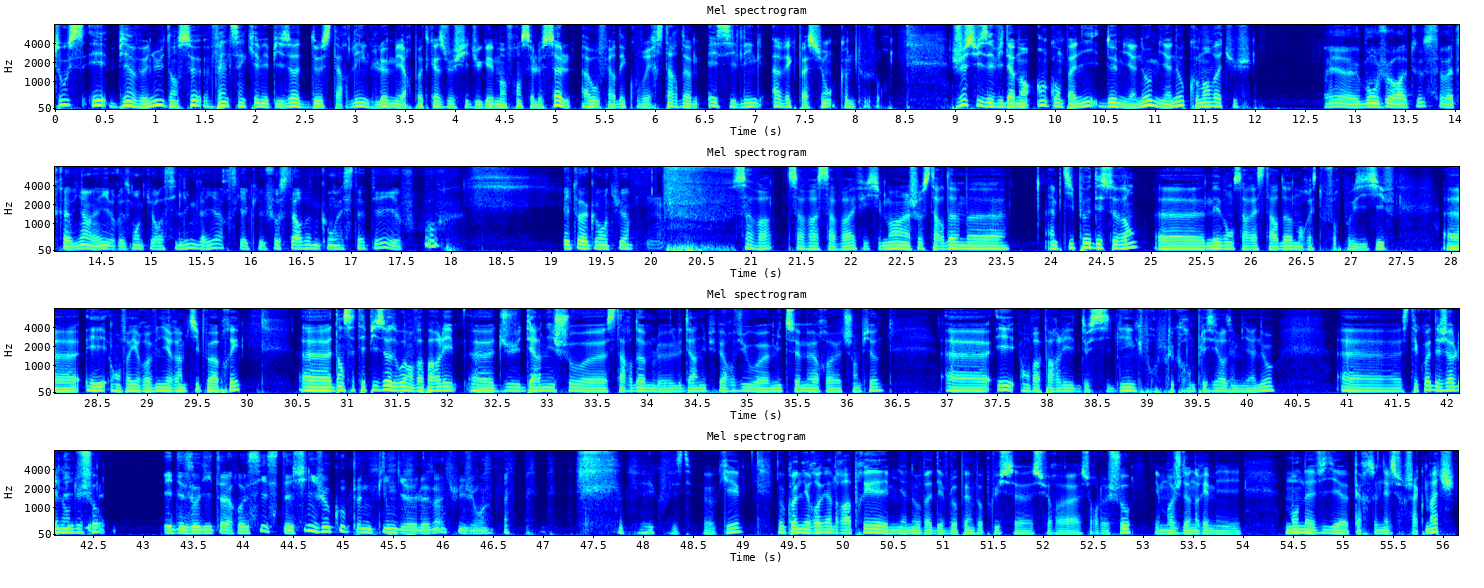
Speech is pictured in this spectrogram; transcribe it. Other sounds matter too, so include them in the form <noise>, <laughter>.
Tous et bienvenue dans ce 25e épisode de Starling, le meilleur podcast Yoshi du game en France et le seul à vous faire découvrir Stardom et Seedling avec passion comme toujours. Je suis évidemment en compagnie de Miano. Miano, comment vas-tu? Oui, euh, bonjour à tous, ça va très bien. Oui, heureusement qu'il y aura Seedling d'ailleurs, parce qu'avec le show Stardom qu'on va se taper, fou. Et toi, comment tu vas? Ça va, ça va, ça va. Effectivement, un show Stardom euh, un petit peu décevant, euh, mais bon, ça reste Stardom, on reste toujours positif. Euh, et on va y revenir un petit peu après. Euh, dans cet épisode, ouais, on va parler euh, du dernier show Stardom, le, dernier pay-per-view Midsummer Champion. et on va parler de Seedling pour le plus grand plaisir de Miano. c'était quoi déjà le nom du show? Et des auditeurs aussi, c'était Shinjuku Pumping le 28 juin. <laughs> ok, donc on y reviendra après et Miano va développer un peu plus sur, sur le show et moi je donnerai mes, mon avis personnel sur chaque match.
